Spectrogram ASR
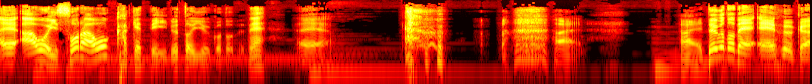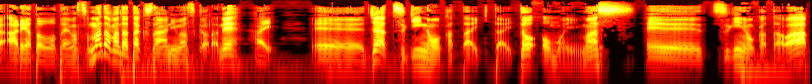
えー、青い空をかけているということでね、えー はい。はい。ということで、えー、ふうくん、ありがとうございます。まだまだたくさんありますからね。はい。えー、じゃあ次の方行きたいと思います。えー、次の方は、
